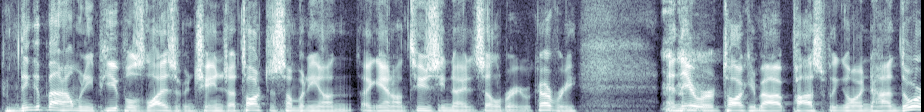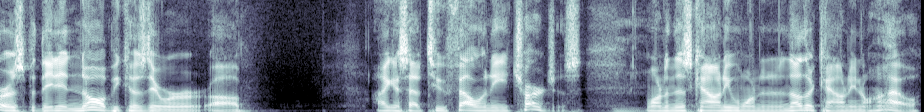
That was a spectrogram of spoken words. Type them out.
Think about how many people's lives have been changed. I talked to somebody on again on Tuesday night at Celebrate Recovery, and they were talking about possibly going to Honduras, but they didn't know because they were, uh, I guess, have two felony charges, one in this county, one in another county in Ohio,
